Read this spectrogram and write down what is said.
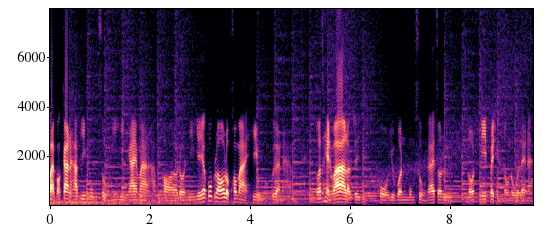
ฝ่ายป้องกันนะครับยิงมุมสูงนี่ยิงง่ายมากครับ พอเราโดนยิงเยอะๆปุ๊บเราหลบเข้ามาฮิวเพื่อนนะครับก็จะเห็นว่าเราจะโผล่อยู่บนมุมสูงได้จนรถนี้ไปถึงตรงนู้นเลยนะ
